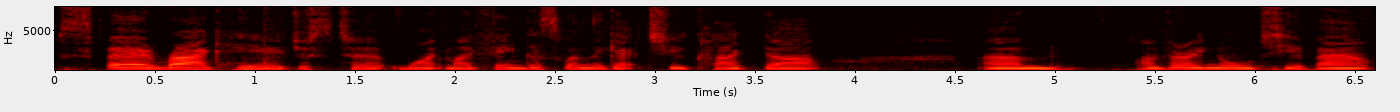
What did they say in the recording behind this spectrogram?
spare rag here just to wipe my fingers when they get too clagged up. Um, I'm very naughty about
